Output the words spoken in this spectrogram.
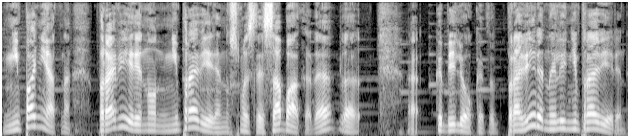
Непонятно, проверен он, не проверен. Ну, В смысле, собака, да? да. Э, Кобелек этот. Проверен или не проверен?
